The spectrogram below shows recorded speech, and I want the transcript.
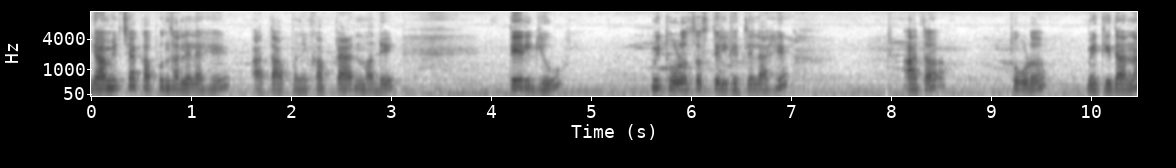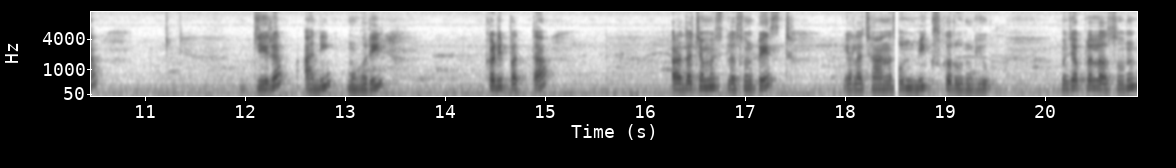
या मिरच्या कापून झालेल्या आहे. आता आपण एका पॅनमध्ये तेल घेऊ. मी थोडंसंच तेल घेतलेलं आहे. आता थोडं मेथीदाणा जिरं आणि मोहरी कढीपत्ता अर्धा चमच लसूण पेस्ट. याला छान असून मिक्स करून घेऊ. म्हणजे आपलं लसूण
